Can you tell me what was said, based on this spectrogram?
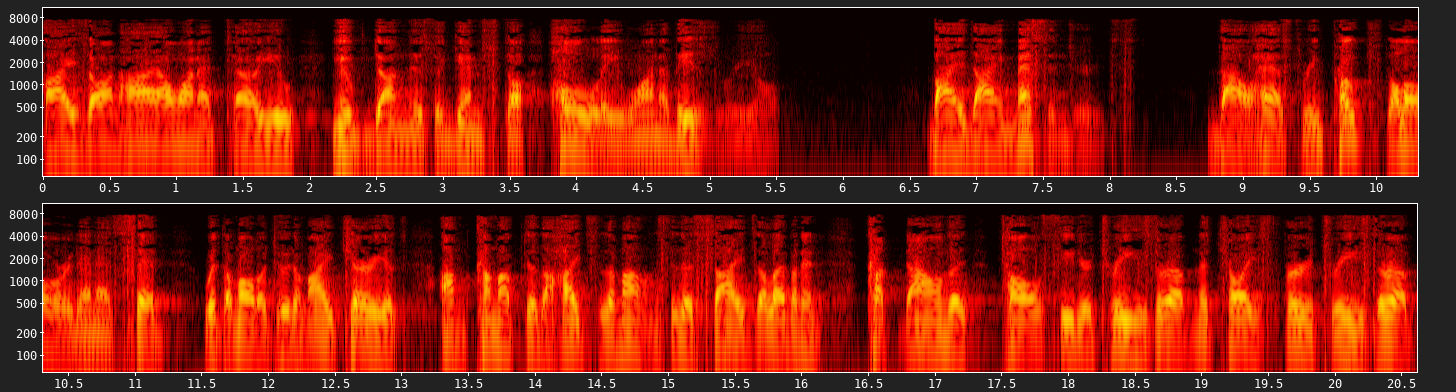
eyes on high? I want to tell you, you've done this against the Holy One of Israel. By thy messengers thou hast reproached the Lord and hast said, with the multitude of my chariots, I'm come up to the heights of the mountains, to the sides of Lebanon, cut down the tall cedar trees thereof, and the choice fir trees thereof.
